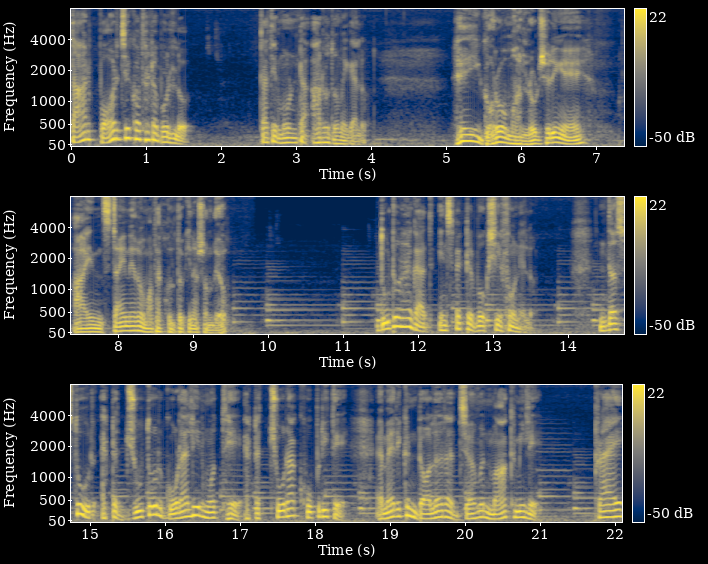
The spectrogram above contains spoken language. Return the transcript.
তারপর যে কথাটা বলল তাতে মনটা আরও দমে গেল। এই গরম আর লোডশেডিংয়ে আইনস্টাইনেরও মাথা খুলতো কিনা সন্দেহ। দুটো নাগাদ ইন্সপেক্টর বক্সির ফোন এলো। দস্তুর একটা জুতোর গোড়ালির মধ্যে একটা চোরা খুপড়িতে আমেরিকান ডলার আর জার্মান মার্ক মিলে প্রায়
